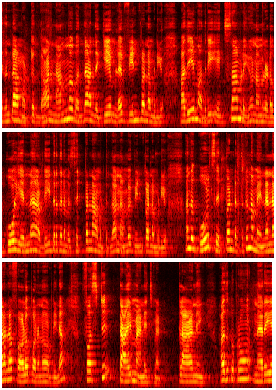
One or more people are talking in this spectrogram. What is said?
இருந்தால் மட்டும்தான் நம்ம வந்து அந்த கேமில் வின் பண்ண முடியும். அதே மாதிரி எக்ஸாம்லேயும் நம்மளோட கோல் என்ன அப்படின்றத நம்ம செட் பண்ணால் மட்டும்தான் நம்ம வின் பண்ண முடியும். அந்த கோல் செட் பண்ணுறதுக்கு நம்ம என்னென்னலாம் ஃபாலோ பண்ணணும் அப்படின்னா ஃபஸ்ட்டு டைம் மேனேஜ்மெண்ட் பிளானிங் அதுக்கப்புறம் நிறைய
